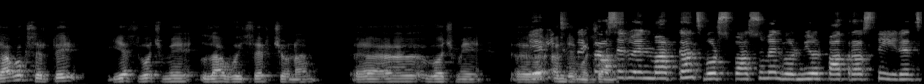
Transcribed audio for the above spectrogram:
ցավոք սրտի ես ոչ մի լավ հույսեր չունեմ ոչ մի ընդդիմության ասելու են մարդկանց, որ սպասում են, որ մի օր պատրաստի իրենց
